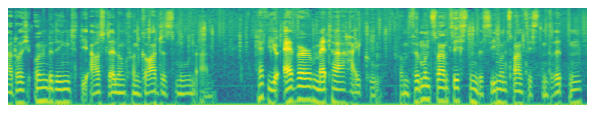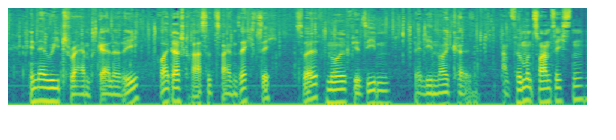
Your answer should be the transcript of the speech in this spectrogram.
Schaut euch unbedingt die Ausstellung von Gorgeous Moon an. Have You Ever Meta Haiku vom 25. bis 27.03. in der Retramp Gallery, Reuterstraße 62, 12047, Berlin-Neukölln. Am 25.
